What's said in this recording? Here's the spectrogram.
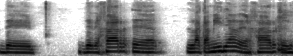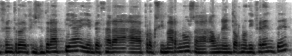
de, de dejar eh, la camilla, de dejar el centro de fisioterapia y empezar a, a aproximarnos a, a, un entorno diferente,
